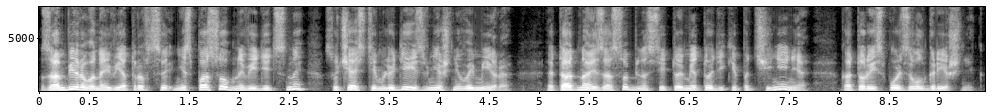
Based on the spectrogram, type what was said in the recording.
Зомбированные ветровцы не способны видеть сны с участием людей из внешнего мира. Это одна из особенностей той методики подчинения, которую использовал грешник.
